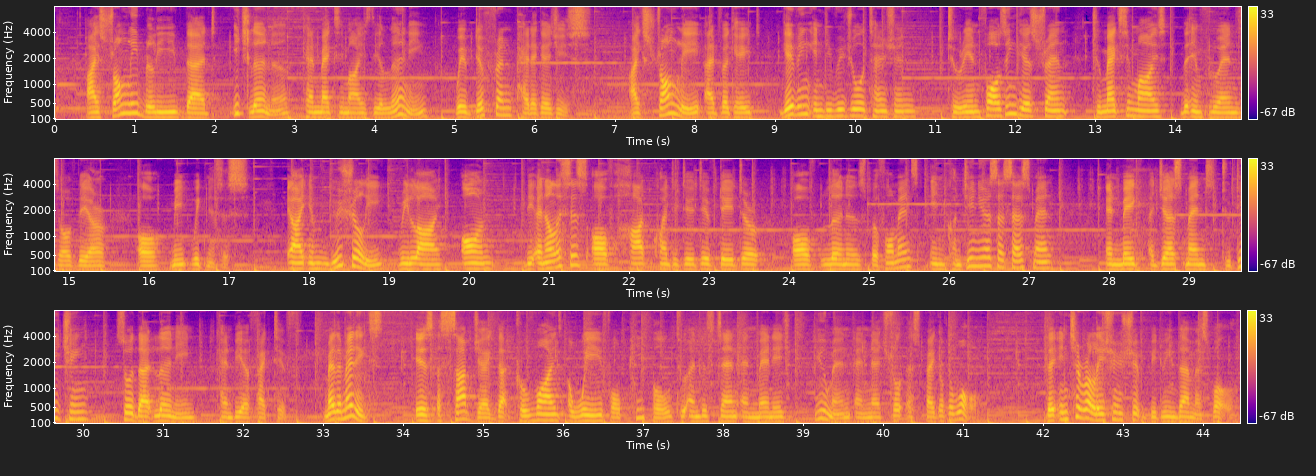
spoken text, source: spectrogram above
I strongly believe that each learner can maximize their learning with different pedagogies. I strongly advocate giving individual attention to reinforcing their strength to maximize the influence of their or weaknesses. I usually rely on the analysis of hard quantitative data of learners' performance in continuous assessment and make adjustments to teaching so that learning can be effective. Mathematics is a subject that provides a way for people to understand and manage human and natural aspects of the world. The interrelationship between them as well.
